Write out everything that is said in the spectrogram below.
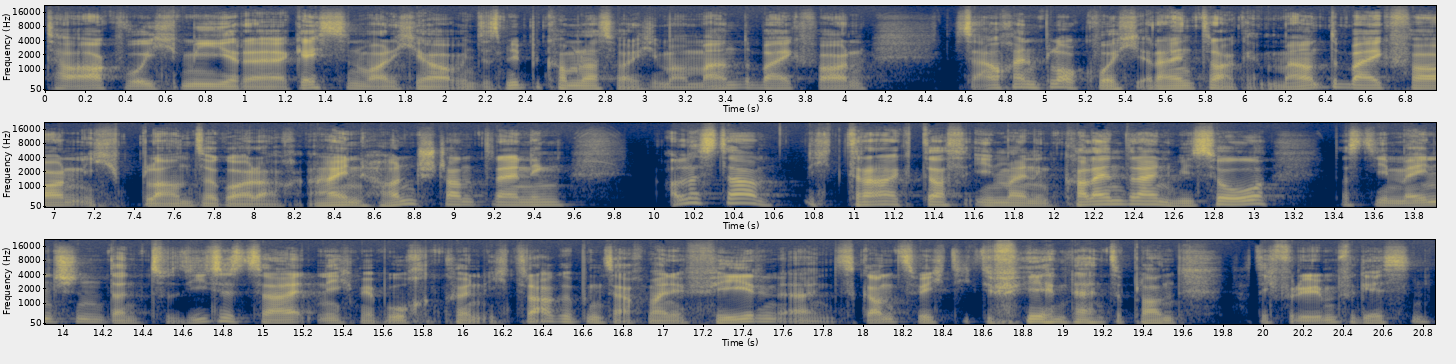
Tag, wo ich mir, äh, gestern war ich ja, wenn du das mitbekommen hast, war ich immer am Mountainbike fahren. Das ist auch ein Blog, wo ich reintrage. Mountainbike fahren, ich plane sogar auch ein Handstandtraining. Alles da. Ich trage das in meinen Kalender ein. Wieso? Dass die Menschen dann zu dieser Zeit nicht mehr buchen können. Ich trage übrigens auch meine Ferien ein. Es ist ganz wichtig, die Ferien einzuplanen. Das hatte ich früher immer vergessen.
